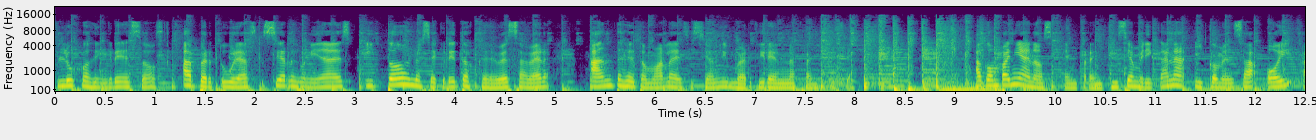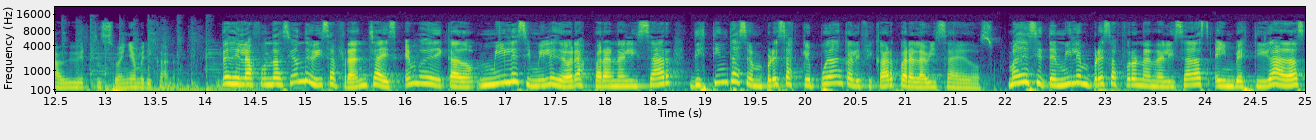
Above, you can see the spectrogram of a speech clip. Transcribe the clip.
flujos de ingresos, aperturas, cierres de unidades y todos los secretos que debes saber antes de tomar la decisión de invertir en una franquicia. Acompáñanos en Franquicia Americana y comenzá hoy a vivir tu sueño americano. Desde la fundación de Visa Franchise hemos dedicado miles y miles de horas para analizar distintas empresas que puedan calificar para la visa E2. Más de 7.000 empresas fueron analizadas e investigadas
